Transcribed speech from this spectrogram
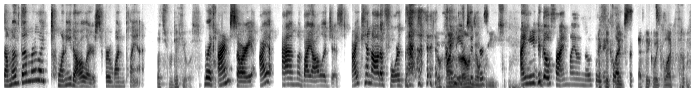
Some of them are like $20 for one plant. That's ridiculous. Like, I'm sorry. I am a biologist. I cannot afford that. Go find your own milkweeds. Just, I need to go find my own milkweed ethically, and collect some. Ethically collect them.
